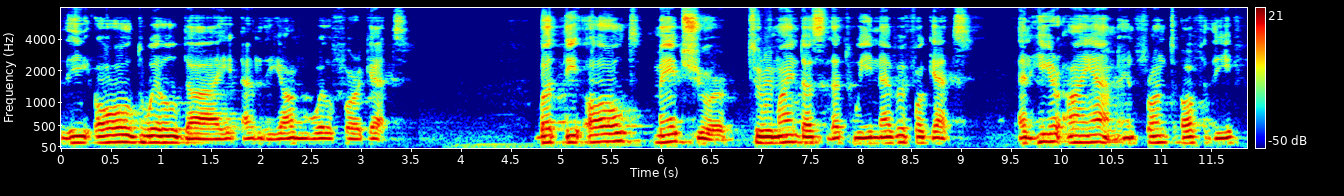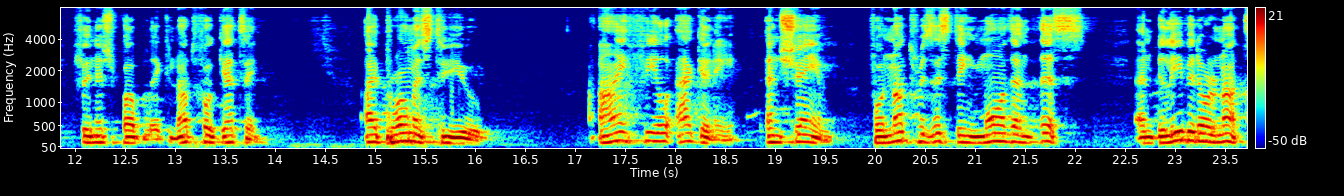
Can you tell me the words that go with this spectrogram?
The old will die and the young will forget. But the old made sure to remind us that we never forget. And here I am in front of the Finnish public, not forgetting. I promise to you, I feel agony and shame for not resisting more than this. And believe it or not,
